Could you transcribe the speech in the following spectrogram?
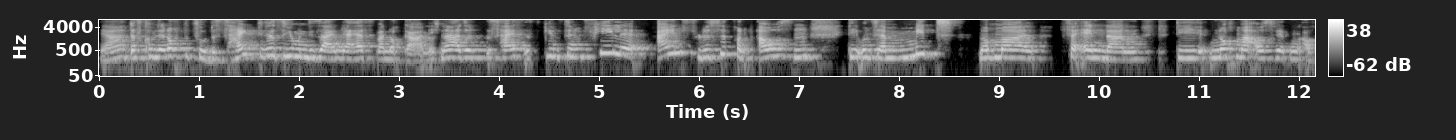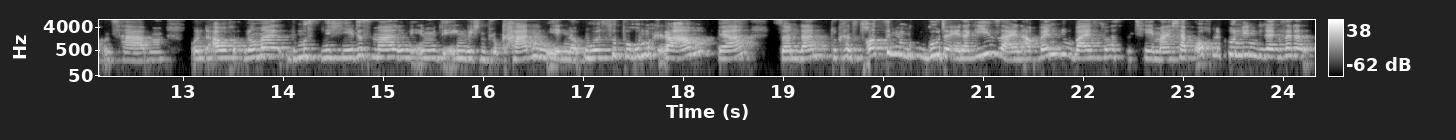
Ja, das kommt ja noch dazu. Das zeigt dir das Human Design ja erstmal noch gar nicht. Ne? Also das heißt, es gibt viele Einflüsse von außen, die uns ja mit nochmal verändern, die nochmal Auswirkungen auf uns haben. Und auch nochmal, du musst nicht jedes Mal in, in, irgendwelchen Blockaden in irgendeiner Ursuppe rumkramen, ja, sondern du kannst trotzdem in guter Energie sein, auch wenn du weißt, du hast ein Thema. Ich habe auch eine Kundin, die dann gesagt hat,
